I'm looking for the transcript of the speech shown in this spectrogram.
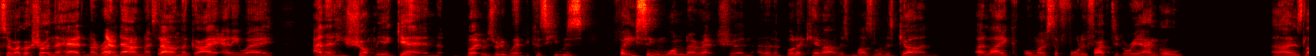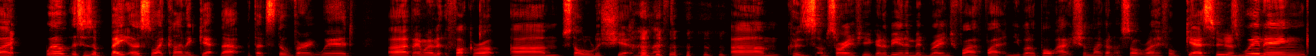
so I got shot in the head and I ran Yeah, down and I found the guy anyway, and then he shot me again, but it was really weird because he was facing one direction and then the bullet came out of his muzzle of his gun at like almost a 45 degree angle. And I was like, well, this is a beta, so I kind of get that, but that's still very weird. Uh, but anyway, I lit the fucker up, um, stole all his shit and then left. Um, because I'm sorry, if you're going to be in a mid-range firefight and you got a bolt action like an assault rifle, guess Yeah. who's winning?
